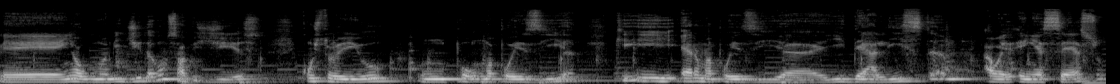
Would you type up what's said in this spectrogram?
É, em alguma medida, Gonçalves Dias construiu um, uma poesia que era uma poesia idealista em excesso.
